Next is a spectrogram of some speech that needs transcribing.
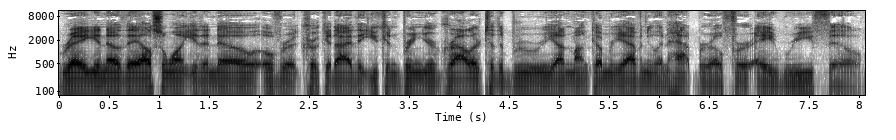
Ray, you know, they also want you to know over at Crooked Eye that you can bring your growler to the brewery on Montgomery Avenue in Hatboro for a refill.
